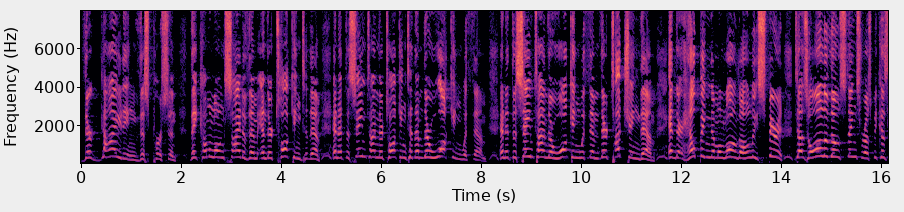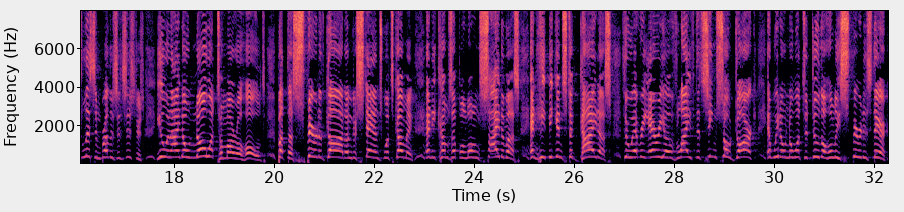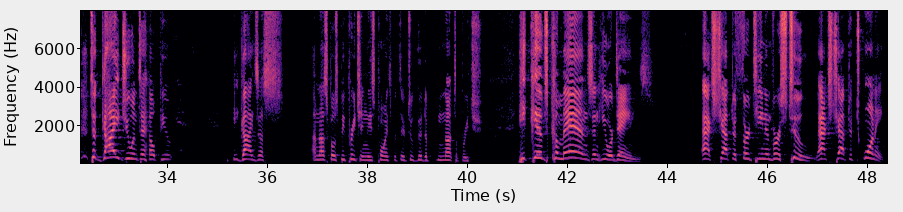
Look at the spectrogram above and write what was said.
They're guiding this person. They come alongside of them and they're talking to them. And at the same time they're talking to them, they're walking with them. And at the same time they're walking with them, they're touching them and they're helping them along. The Holy Spirit does all of those things for us because, listen, brothers and sisters, you and I don't know what tomorrow holds, but the Spirit of God understands what's coming and He comes up alongside of us and He begins to guide us through every area of life that seems so dark and we don't know what to do, the Holy Spirit is there to guide you and to help you. He guides us. I'm not supposed to be preaching these points, but they're too good to, not to preach. He gives commands and he ordains. Acts chapter 13 and verse 2, Acts chapter 20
